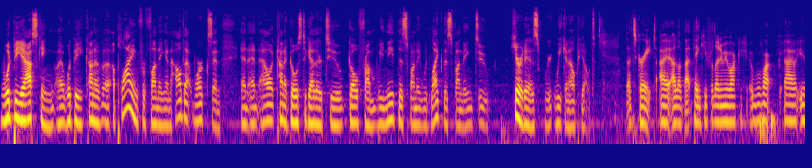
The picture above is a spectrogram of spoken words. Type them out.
would be asking, uh, would be kind of uh, applying for funding, and how that works, and and and how it kind of goes together to go from we need this funding, we'd like this funding, to here it is, we, we can help you out. That's great. I, I love that. Thank you for letting me walk walk uh, your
